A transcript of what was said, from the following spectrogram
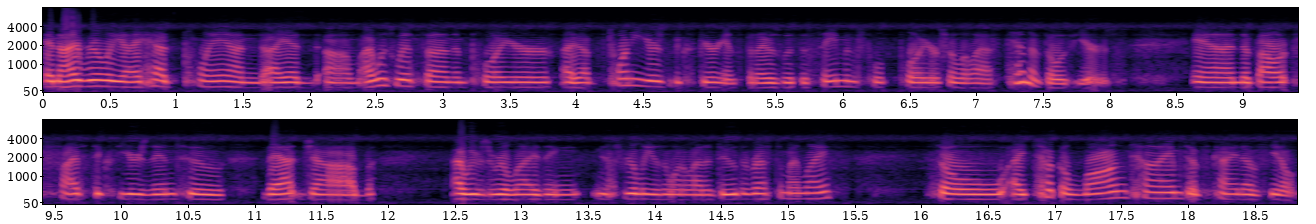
and I really I had planned. I had um, I was with an employer. I have 20 years of experience, but I was with the same employer for the last 10 of those years. And about five six years into that job, I was realizing this really isn't what I want to do the rest of my life. So I took a long time to kind of you know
